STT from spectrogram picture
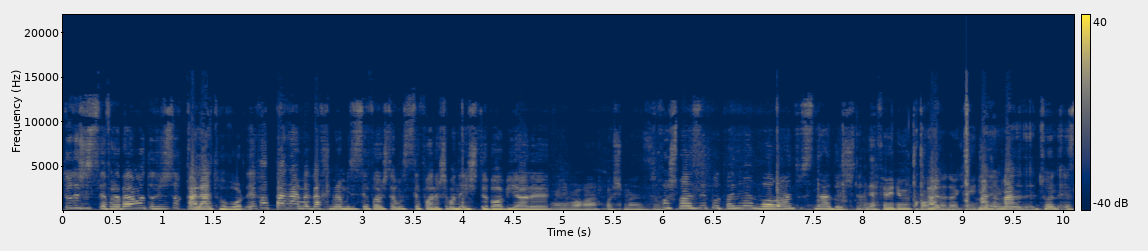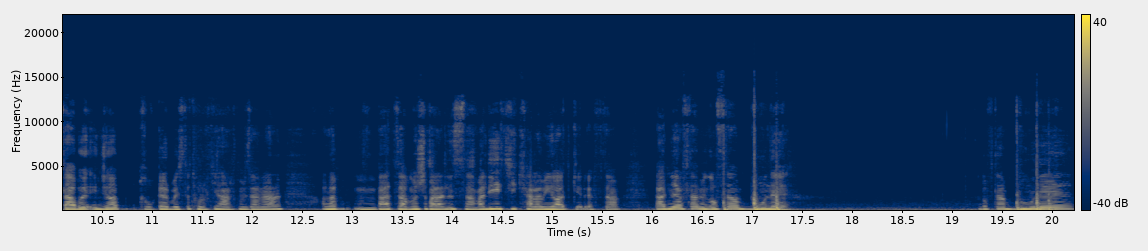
دو تا سفارش برام دو تا غلط آورد. اینقدر بدم میاد وقتی من میز سفارش دادم اون سفارش من اشتباه بیاره. ولی واقعا خوشمزه. خوشمزه بود ولی من واقعا دوست نداشتم. دفعه بریم این کورتادا که من, من چون زبان اینجا قربسته ترکی حرف می‌زنن حالا بعد زبانش بلد نیستم ولی یکی کلمه یاد گرفتم. بعد می‌رفتم می‌گفتم بونه. می‌گفتم بونه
